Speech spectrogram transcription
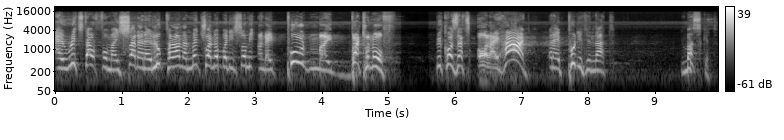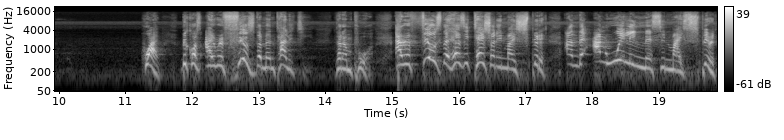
I reached out for my shirt and I looked around and made sure nobody saw me, and I pulled my button off because that's all I had. And I put it in that basket. Why? Because I refuse the mentality that I'm poor. I refuse the hesitation in my spirit and the unwillingness in my spirit.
